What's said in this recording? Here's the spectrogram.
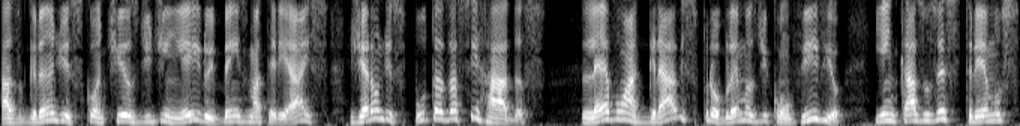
As grandes quantias de dinheiro e bens materiais geram disputas acirradas, levam a graves problemas de convívio e, em casos extremos,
